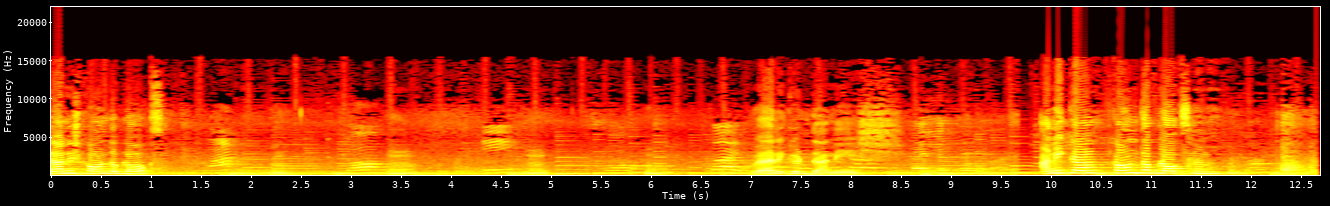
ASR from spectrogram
Danish, count the blocks. Very good, Danish. Anika, count the blocks, Nana.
